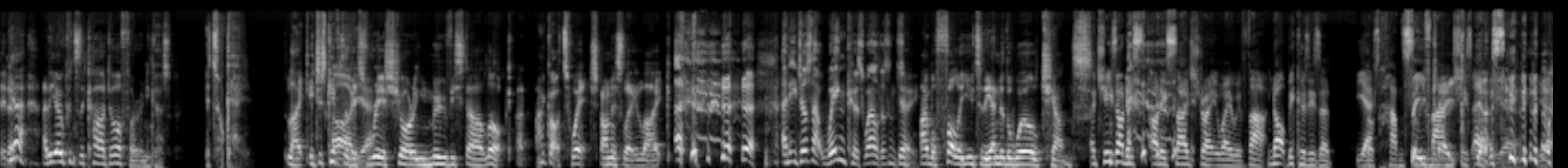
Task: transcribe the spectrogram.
you know. Yeah, and he opens the car door for her and he goes, It's okay. Like, it just gives Oh, her this yeah. reassuring movie star look. I, I got a twitch, honestly. Like, And he does that wink as well, doesn't yeah, he? I will follow you to the end of the world, Chance. And she's on his on his side straight away with that, not because he's a Yeah. most handsome man Beefcake. she's ever seen. Yeah.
